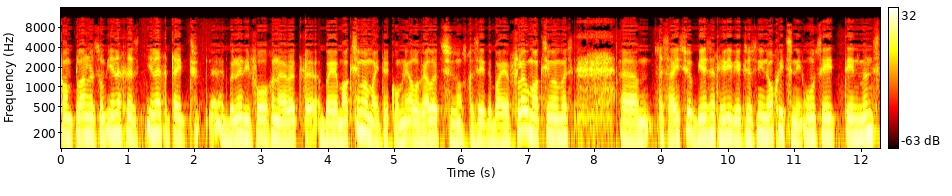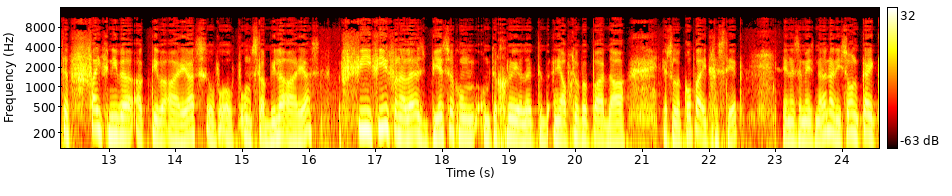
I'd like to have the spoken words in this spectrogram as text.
van plan is om enige enige tyd eh, binne die volgende ruk by 'n maksimum uit te kom nie alhoewel dit soos ons gesê het 'n baie flou maksimum is. Ehm um, is hy so besig hierdie week soos nie nog iets nie. Ons het ten minste 5 nuwe aktiewe areas of of onstabiele areas. 4 4 van hulle is besig om om te groei. Hulle het in die afgelope paar dae eers hulle koppe uitgesteek. En as 'n mens nou na die son kyk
